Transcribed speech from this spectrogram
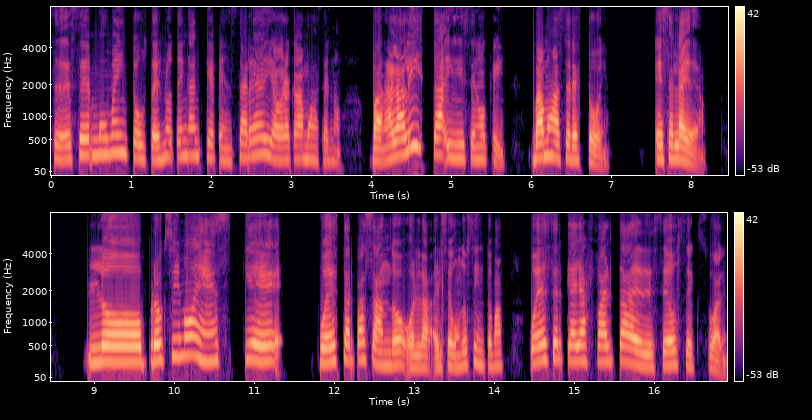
se dé ese momento, ustedes no tengan que pensar, y ahora qué vamos a hacer. No, van a la lista y dicen, ok, vamos a hacer esto hoy. Esa es la idea. Lo próximo es que puede estar pasando, o el segundo síntoma, puede ser que haya falta de deseo sexual.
